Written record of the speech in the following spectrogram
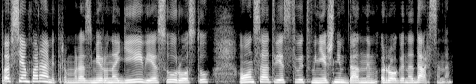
По всем параметрам — размеру ноги, весу, росту — он соответствует внешним данным Рогана Дарсона».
